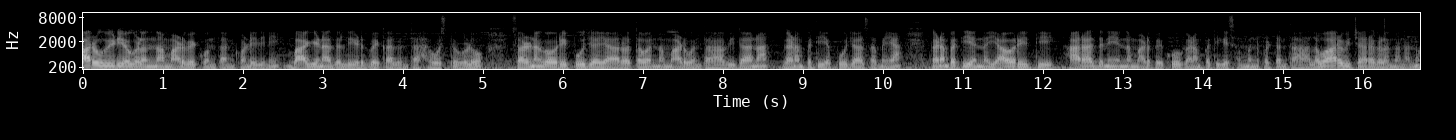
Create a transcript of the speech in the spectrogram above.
ಆರು ವಿಡಿಯೋಗಳನ್ನು ಮಾಡಬೇಕು ಅಂತ ಅಂದ್ಕೊಂಡಿದ್ದೀನಿ ಬಾಗಿಣದಲ್ಲಿ ಇಡಬೇಕಾದಂತಹ ವಸ್ತುಗಳು, ಸ್ವರ್ಣಗೌರಿ ಪೂಜೆಯ ವ್ರತವನ್ನು ಮಾಡುವಂತಹ ವಿಧಾನ, ಗಣಪತಿಯ ಪೂಜಾ ಸಮಯ, ಗಣಪತಿಯನ್ನು ಯಾವ ರೀತಿ ಆರಾಧನೆಯನ್ನು ಮಾಡಬೇಕು, ಗಣಪತಿಗೆ ಸಂಬಂಧಪಟ್ಟಂತಹ ಹಲವಾರು ವಿಚಾರಗಳನ್ನು ನಾನು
